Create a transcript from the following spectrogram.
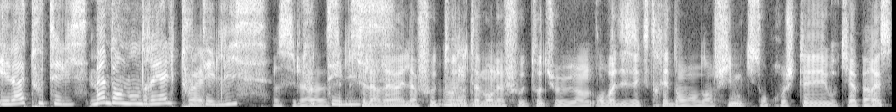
Et là, tout est lisse. Même dans le monde réel, tout Ouais. est lisse. Ah, c'est la, est c'est la réa et la photo, Ouais. notamment la photo. Tu, on voit des extraits dans, dans le film qui sont projetés ou qui apparaissent.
